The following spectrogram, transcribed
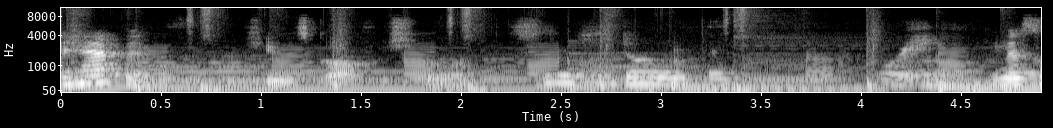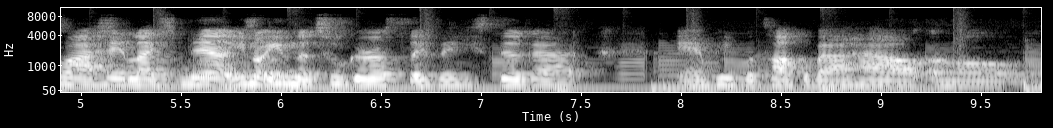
It happens. She was scarred for sure. She was just doing what they. And that's why I hate like now, you know, even the two girls they say he still got and people talk about how um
